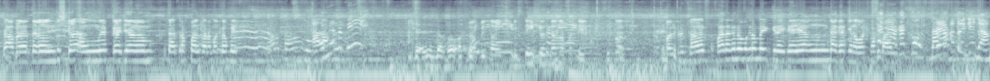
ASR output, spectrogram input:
Dapat na ang gusto ang left guard yung tatrapal para magramig. Ah, ano na, Bi? Dako. Grabe ang expectation na nga pati. Diba? Para para ka na magramig, kaya kaya yung dagat kinawat Sa kapal. dagat ko. Daya ka to dyan lang.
